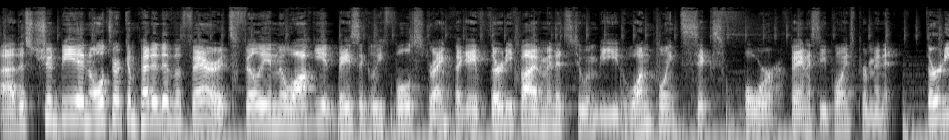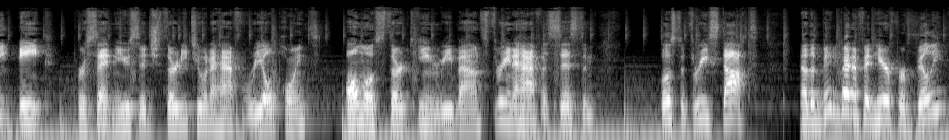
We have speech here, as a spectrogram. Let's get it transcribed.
Uh, this should be an ultra competitive affair. It's Philly and Milwaukee at basically full strength. I gave 35 minutes to Embiid, 1.64 fantasy points per minute, 38% usage, 32 and a half real points, almost 13 rebounds, three and a half assists, and close to three stocks. Now, the big benefit here for Philly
